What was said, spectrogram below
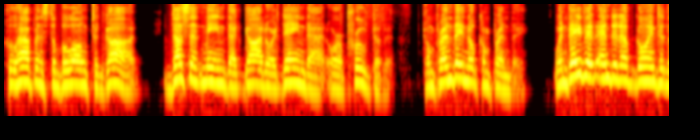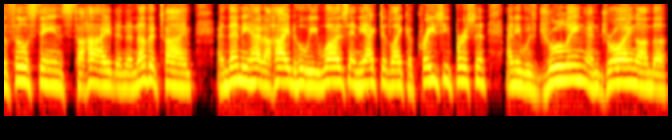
who happens to belong to God doesn't mean that God ordained that or approved of it. Comprende? No comprende. When David ended up going to the Philistines to hide in another time, and then he had to hide who he was, and he acted like a crazy person, and he was drooling and drawing on the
